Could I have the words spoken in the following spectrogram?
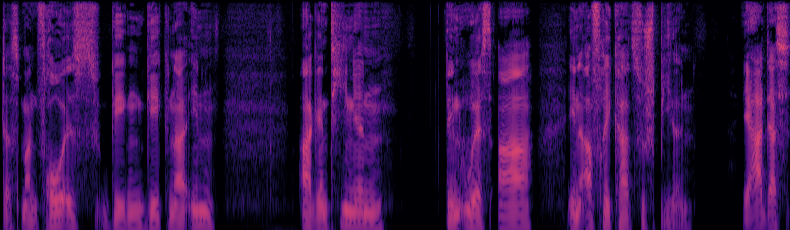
dass man froh ist, gegen Gegner in Argentinien, den USA, in Afrika zu spielen. Ja, das,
